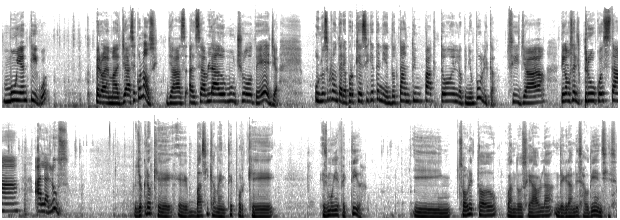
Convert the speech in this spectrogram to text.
muy antigua, pero además ya se conoce, ya se ha hablado mucho de ella uno se preguntaría por qué sigue teniendo tanto impacto en la opinión pública, si ya, digamos, el truco está a la luz. Pues yo creo que eh, básicamente porque es muy efectiva y sobre todo cuando se habla de grandes audiencias.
